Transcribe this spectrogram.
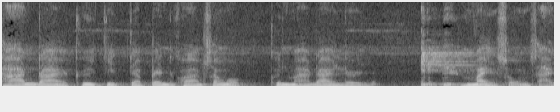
ฐานได้คือจิตจะเป็นความสงบขึ้นมาได้เลย ไม่สงสัย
